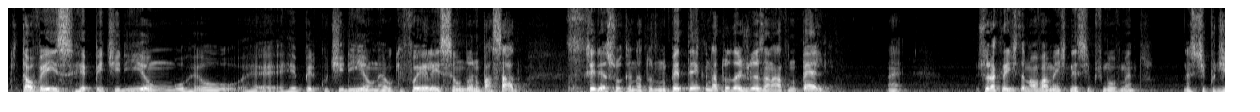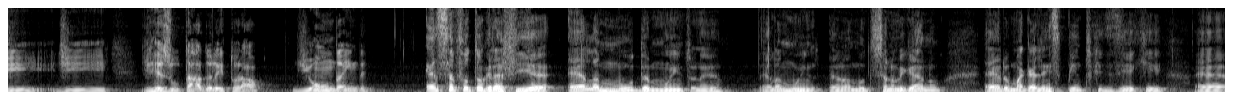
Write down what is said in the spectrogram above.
que talvez repetiriam ou, ou é, repercutiriam, né? O que foi a eleição do ano passado. Seria a sua candidatura no PT, a candidatura da Júlia Zanato no PL, né? O senhor acredita novamente nesse tipo de movimento? Nesse tipo de, de, de resultado eleitoral? De onda ainda? Essa fotografia, ela muda muito, né? Ela, ela muda. Se eu não me engano, era o Magalhães Pinto que dizia que é,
